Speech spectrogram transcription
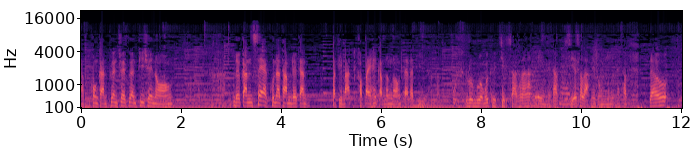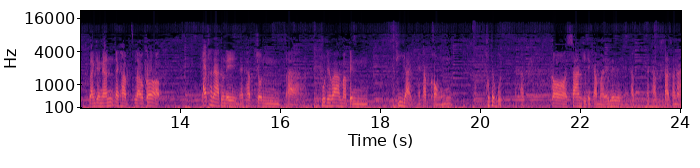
ครับโครงการเพื่อนช่วยเพื่อนพี่ช่วยน้อง โดยการแทรกคุณธรรมโดยการปฏิบัติเข้าไปให้กับน้องๆแต่ละที่ครับรวมๆก็คือจิตสาธารณะนั่นเองนะครับ เสียสละในตรงนี้นะครับ แล้วหลังจากนั้นนะครับเราก็ พัฒนาตนเองนะครับจนพูดได้ว่ามาเป็นที่ใหญ่นะครับของพุทธบุตรนะครับ ก็สร้างกิจกรรมมาเรื่อยๆนะครับนะครับศาสนา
